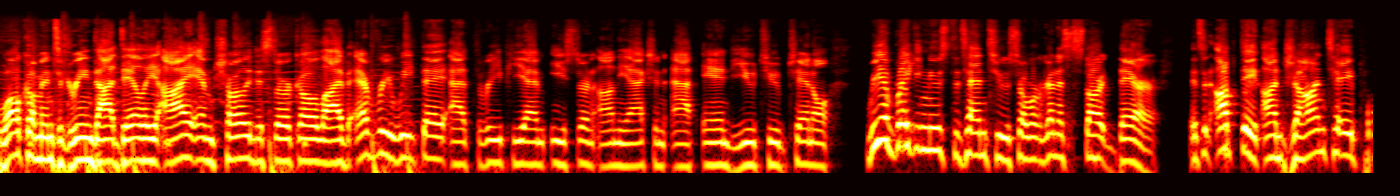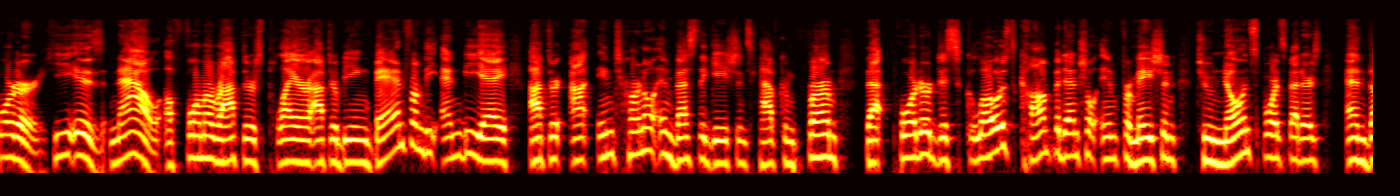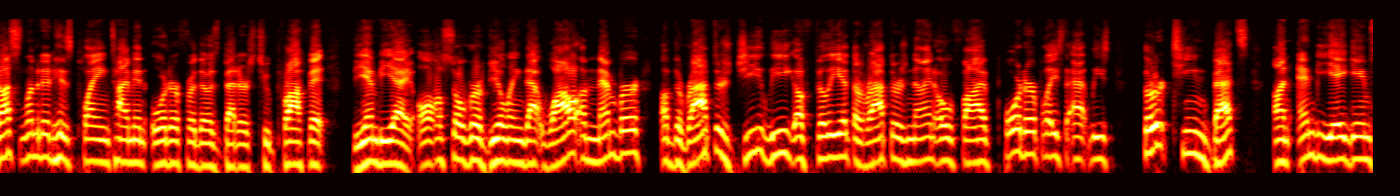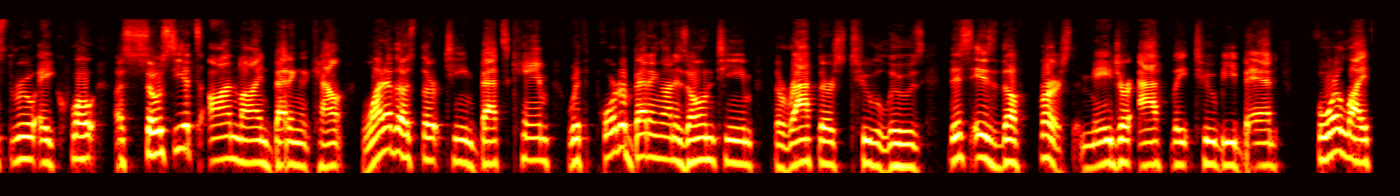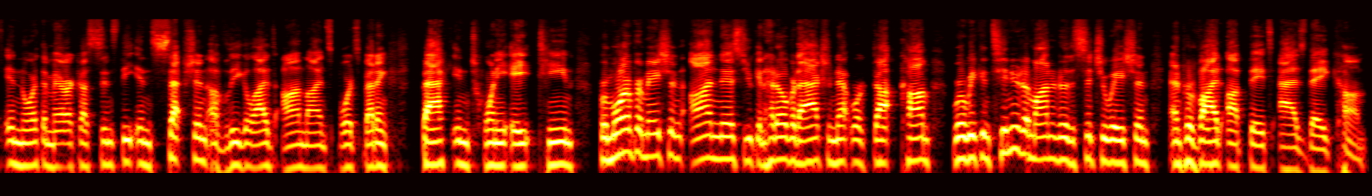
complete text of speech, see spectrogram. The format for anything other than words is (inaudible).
Welcome into Green Dot Daily. I am Charlie DiSturco, live every weekday at 3 p.m. Eastern on the Action app and YouTube channel. We have breaking news to tend to, so we're going to start there. It's an update on Jontay Porter. He is now a former Raptors player after being banned from the NBA after uh, internal investigations have confirmed that Porter disclosed confidential information to known sports bettors and thus limited his playing time in order for those bettors to profit. The NBA also revealing that while a member of the Raptors G League affiliate, the Raptors 905, Porter placed at least 13 bets on NBA games through a quote associates online betting account. One of those 13 bets came with Porter betting on his own team, the Raptors, to lose. This is the first major athlete to be banned for life in North America since the inception of legalized online sports betting back in 2018. For more information on this, you can head over to actionnetwork.com where we continue to monitor the situation and provide updates as they come.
